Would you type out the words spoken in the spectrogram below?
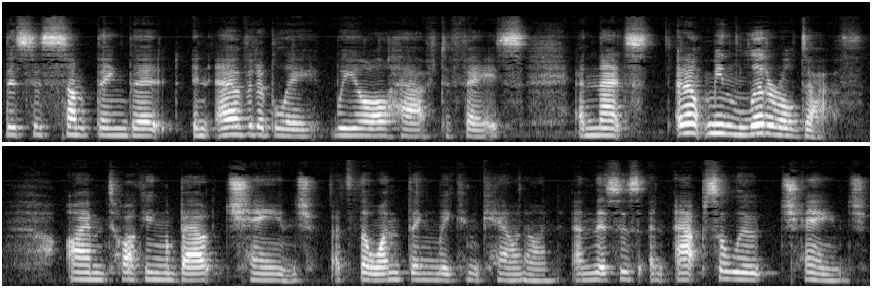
This is something that inevitably we all have to face. And that's, I don't mean literal death. I'm talking about change. That's the one thing we can count on. And this is an absolute change.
